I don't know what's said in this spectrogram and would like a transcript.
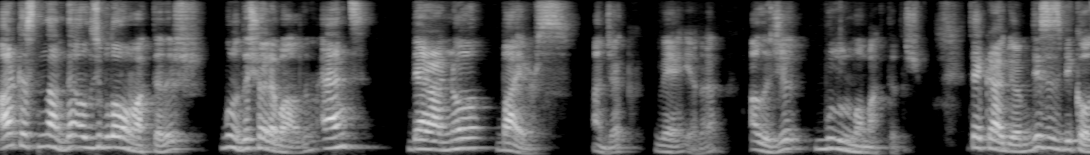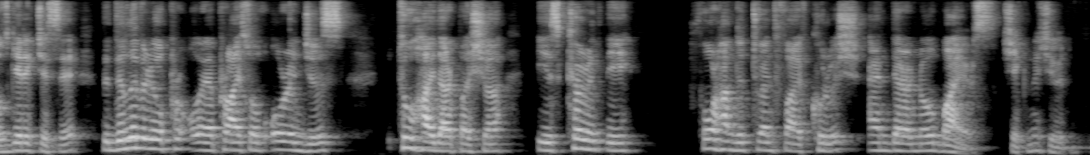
Arkasından da alıcı bulamamaktadır. Bunu da şöyle bağladım. And there are no buyers. Ancak ve ya da alıcı bulunmamaktadır. Tekrar diyorum. This is because gerekçesi the delivery of uh, price of oranges to Haydarpaşa is currently 425 kuruş and there are no buyers şeklinde çevirdim.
